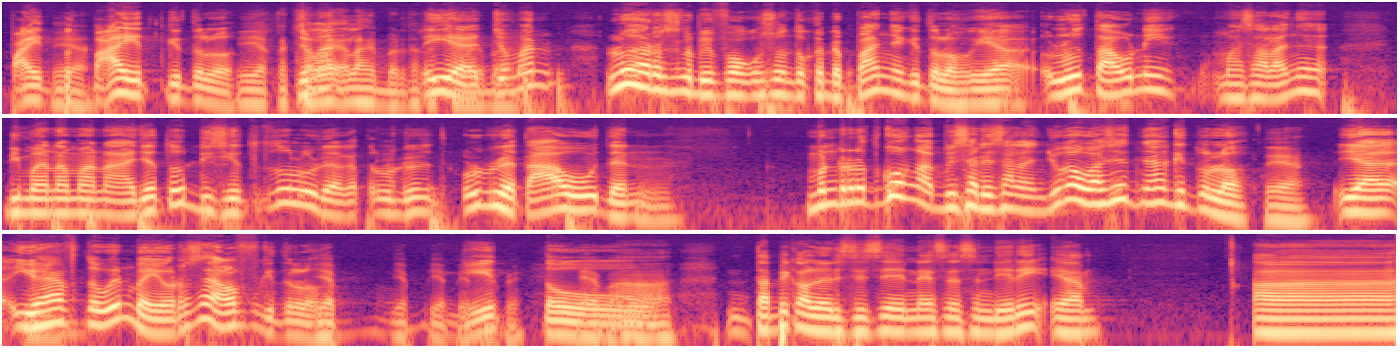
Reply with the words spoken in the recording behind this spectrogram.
pahit Iya. pahit gitu loh. Iya, kecelek Cuman- lah ibaratnya, Iya, cuman lu harus lebih fokus untuk ke depannya gitu loh. Ya, lu tahu nih masalahnya di mana-mana aja tuh di situ tuh lu udah lu udah, lu udah tahu dan menurut gua nggak bisa disalahin juga wasitnya gitu loh. Iya. Ya, you have to win by yourself gitu loh. Yep, yep, yep, yep, yep, yep. Gitu. Yep, ah. tapi kalau dari sisi Nets sendiri ya eh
